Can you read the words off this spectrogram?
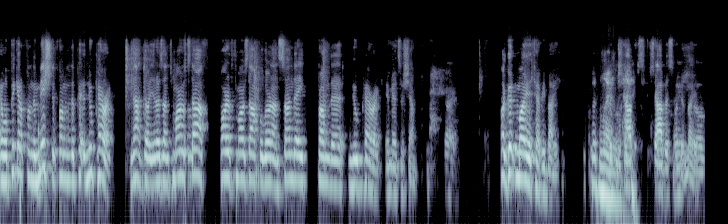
and we'll pick it up from the Mishnah from the new parak. Not though, you know, on tomorrow's stuff. Part of tomorrow's stuff we'll learn on Sunday from the new parak in Mitzvah Shem. A good morning to everybody. Good morning. Shabbos, Shabbos, good morning.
